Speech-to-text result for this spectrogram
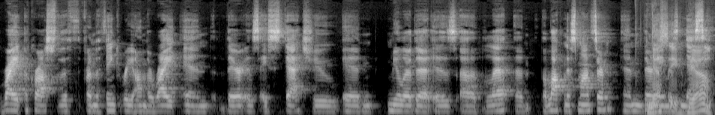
right across the, from the Thinkery on the right, and there is a statue in Mueller that is uh, Le- uh, the Loch Ness monster, and their Nessie, name is Nessie. Yeah.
